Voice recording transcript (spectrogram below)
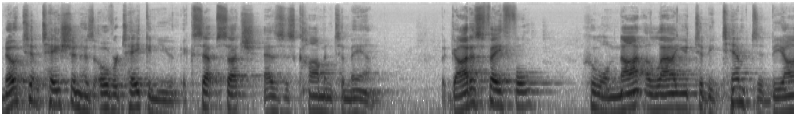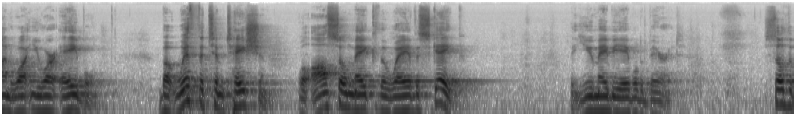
No temptation has overtaken you except such as is common to man. But God is faithful, who will not allow you to be tempted beyond what you are able, but with the temptation will also make the way of escape that you may be able to bear it. So, the,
